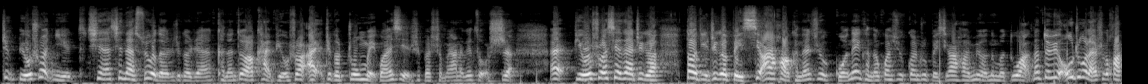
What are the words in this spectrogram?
就比如说你现在现在所有的这个人可能都要看，比如说哎，这个中美关系是个什么样的一个走势？哎，比如说现在这个到底这个北溪二号，可能是国内可能关注关注北溪二号没有那么多啊。那对于欧洲来说的话，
